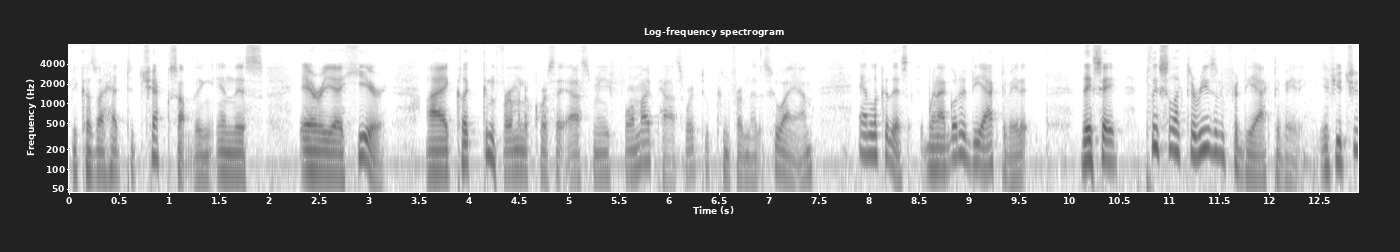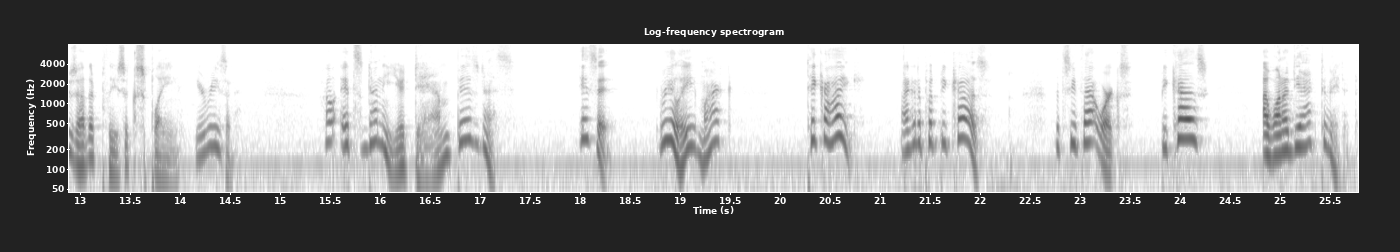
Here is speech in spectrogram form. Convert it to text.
because I had to check something in this area here. I click confirm, and of course, they ask me for my password to confirm that it's who I am. And look at this. When I go to deactivate it, they say, please select a reason for deactivating. If you choose other, please explain your reason. Well, it's none of your damn business. Is it? Really, Mark? Take a hike. I'm going to put because. Let's see if that works. Because I want to deactivate it.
